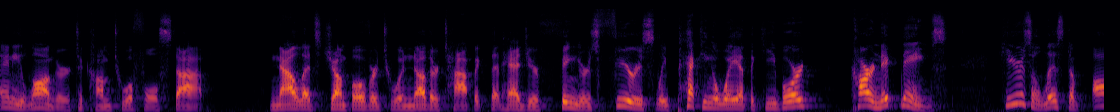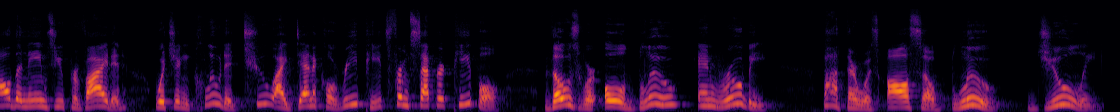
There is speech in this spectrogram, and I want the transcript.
any longer to come to a full stop. Now let's jump over to another topic that had your fingers furiously pecking away at the keyboard car nicknames. Here's a list of all the names you provided, which included two identical repeats from separate people. Those were Old Blue and Ruby, but there was also Blue, Julie,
